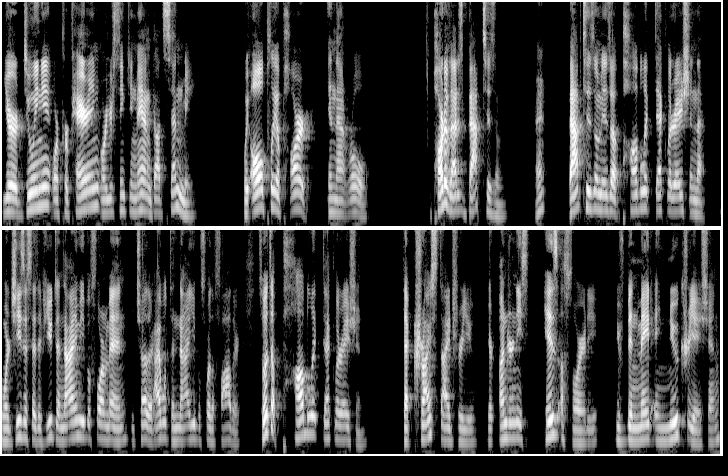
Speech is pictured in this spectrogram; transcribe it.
you're doing it or preparing or you're thinking, man, God, send me, we all play a part in that role. Part of that is baptism, right? Baptism is a public declaration that where Jesus says, if you deny me before men, each other, I will deny you before the Father. So it's a public declaration that Christ died for you. You're underneath his authority. You've been made a new creation.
